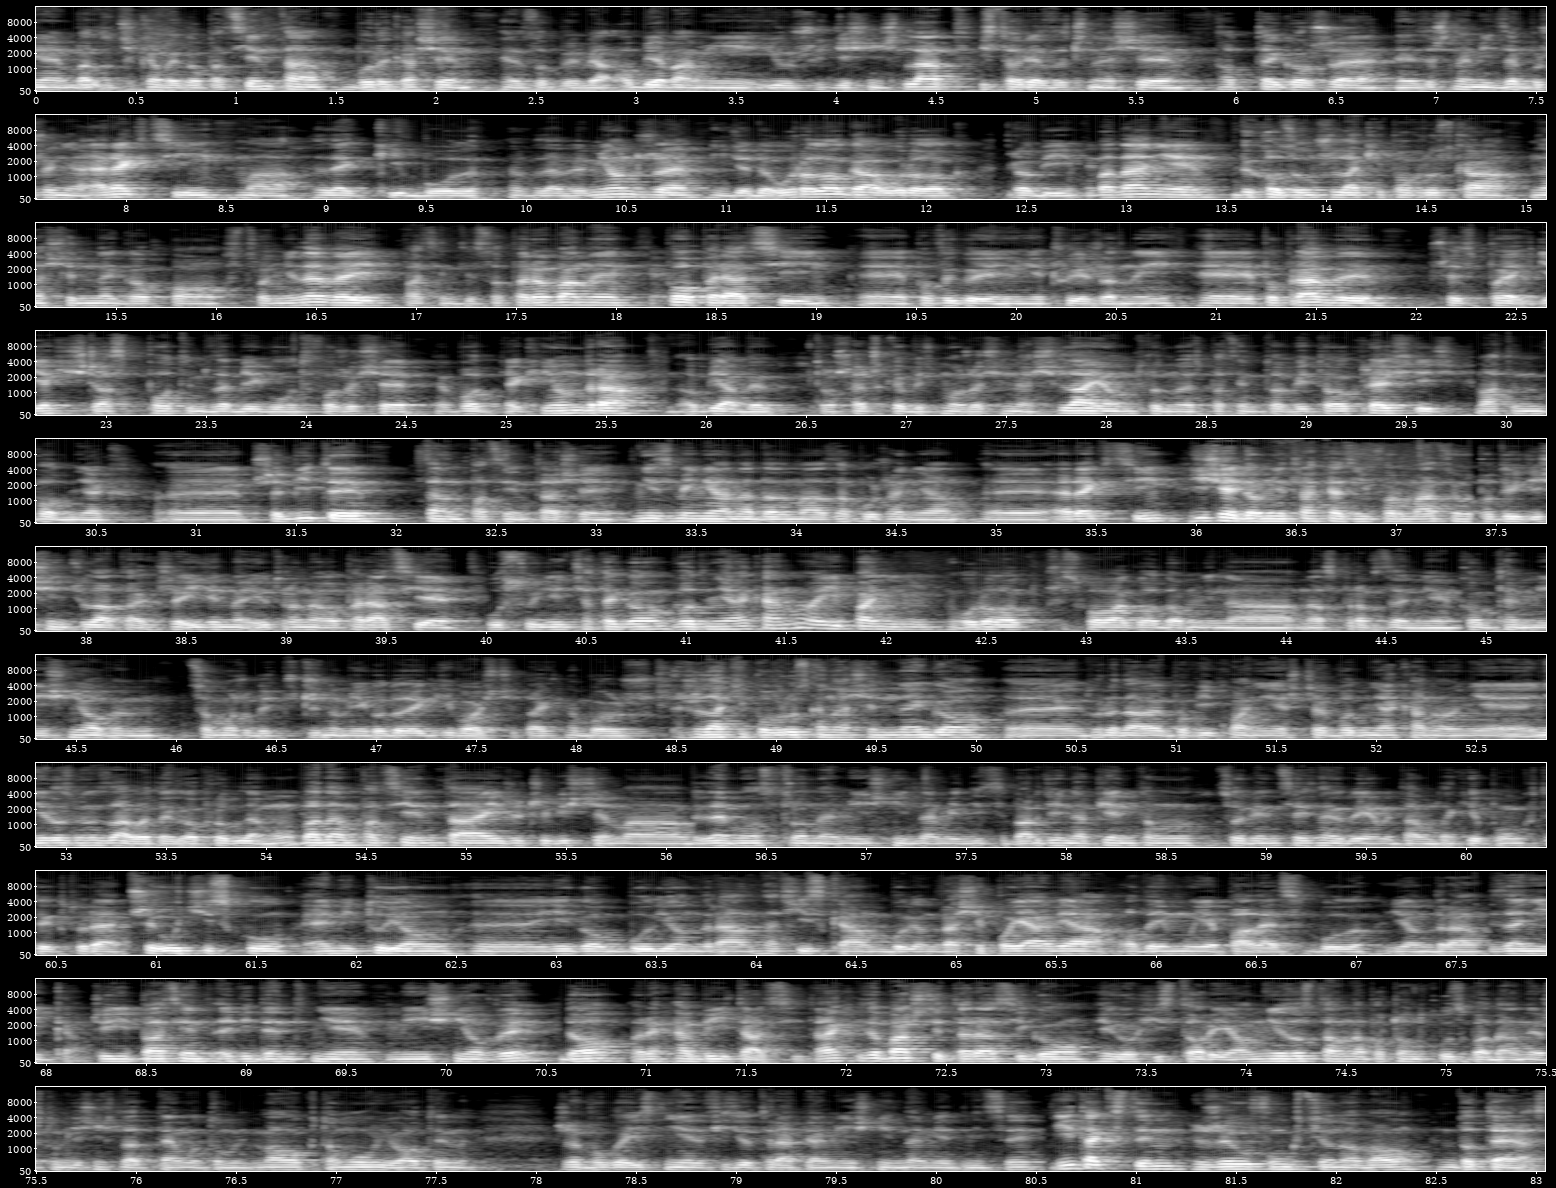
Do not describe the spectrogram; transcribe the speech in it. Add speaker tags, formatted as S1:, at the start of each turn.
S1: Miałem bardzo ciekawego pacjenta, boryka się z objawami już 10 lat. Historia zaczyna się od tego, że zaczyna mieć zaburzenia erekcji, ma lekki ból w lewym jądrze, idzie do urologa, urolog robi badanie, wychodzą żylaki powrózka nasiennego po stronie lewej, pacjent jest operowany. Po operacji, e, po wygojeniu nie czuje żadnej e, poprawy. Przez jakiś czas po tym zabiegu tworzy się wodniak jądra. Objawy troszeczkę być może się nasilają, trudno jest pacjentowi to określić. Ma ten wodniak e, przebity, stan pacjenta się nie zmienia, nadal ma zaburzenia e, erekcji. Dzisiaj do mnie trafia z informacją po tych 10 latach, że idzie na jutro na operację usunięcia tego wodniaka, no i pani urolog przysłała go do mnie na, na sprawdzenie kątem mięśniowym, co może być przyczyną jego dolegliwości, tak, no bo już żylaki powrózka nasiennego, e, które dały powikłanie jeszcze wodniaka, no nie, nie rozwiązały tego problemu. Badam pacjenta i rzeczywiście ma lewą stronę mięśni na miednicy bardziej napiętą, co więcej znajdujemy tam takie punkty, które przy ucisku emitują e, jego ból jądra, naciskam, ból jądra się pojawia, odejmuję palec, ból jądra zanika. Czyli pacjent ewidentnie mięśniowy do rehabilitacji, tak? I zobaczcie teraz jego, jego historię. On nie został na początku zbadany, zresztą 10 lat temu to mało kto mówił o tym, że w ogóle istnieje fizjoterapia mięśni na miednicy. I tak z tym żył, funkcjonował do teraz.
